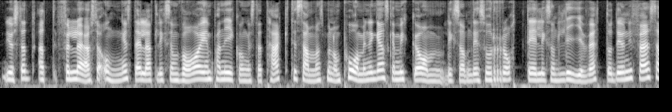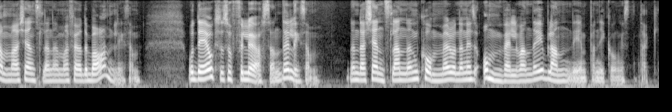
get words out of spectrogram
just att, att förlösa ångest eller att liksom vara i en panikångestattack tillsammans med någon påminner ganska mycket om, liksom, det är så rått, det är liksom livet och det är ungefär samma känsla när man föder barn. Liksom. Och det är också så förlösande. Liksom. Den där känslan den kommer och den är så omvälvande ibland i en panikångestattack.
